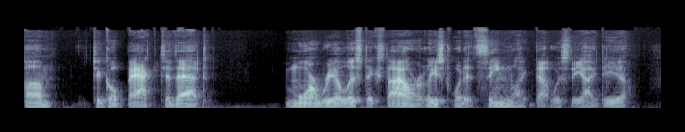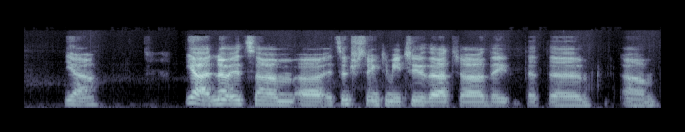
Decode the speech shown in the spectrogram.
Um, to go back to that more realistic style, or at least what it seemed like that was the idea. Yeah, yeah, no, it's um uh, it's interesting to me too that uh, they that the um,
